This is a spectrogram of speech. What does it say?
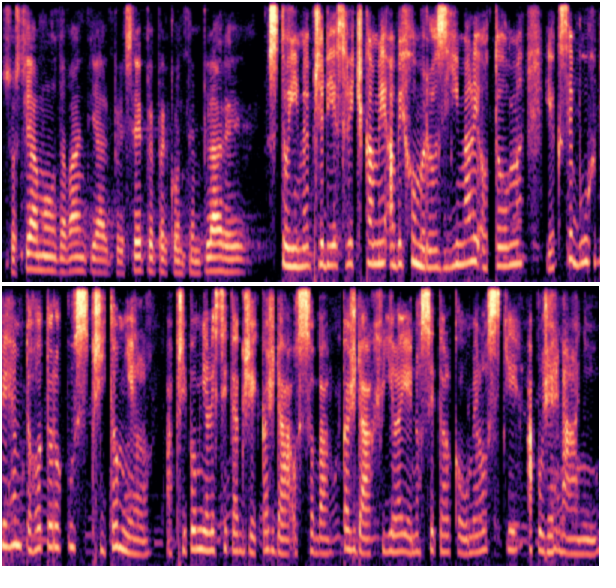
sostiamo davanti al presepe per contemplare Stojíme před jesličkami, abychom rozjímali o tom, jak se Bůh během tohoto roku zpřítomnil a připomněli si tak, že každá osoba, každá chvíle je nositelkou milosti a požehnání.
